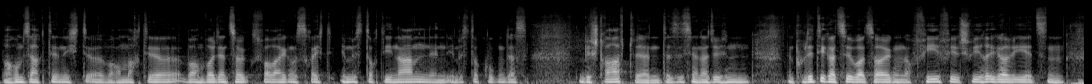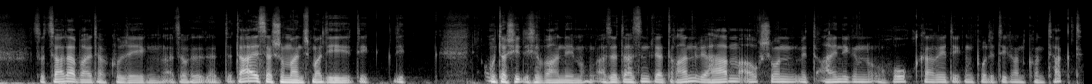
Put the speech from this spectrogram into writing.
warum sagt ihr nicht, äh, warum macht ihr, warum wollt ihr ein Zeugungsverweigerungsrecht? Ihr müsst doch die Namen nennen, ihr müsst doch gucken, dass die bestraft werden. Das ist ja natürlich ein, einen Politiker zu überzeugen noch viel, viel schwieriger wie jetzt ein Sozialarbeiterkollegen. Also da ist ja schon manchmal die, die, die unterschiedliche Wahrnehmung. Also da sind wir dran. Wir haben auch schon mit einigen hochkarätigen Politikern Kontakt.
